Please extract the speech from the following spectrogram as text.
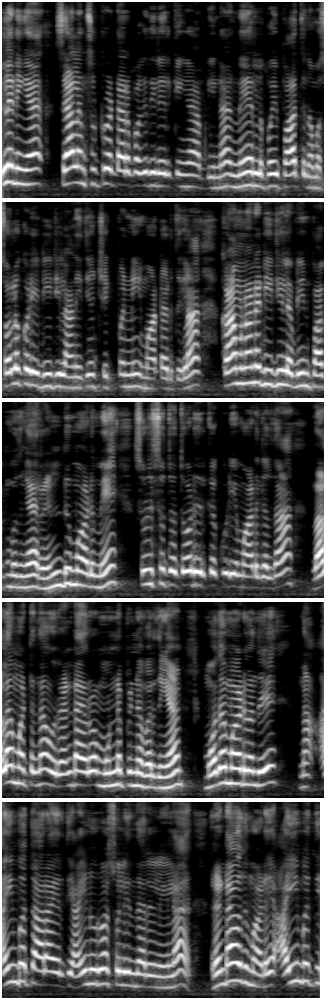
இல்லை நீங்கள் சேலம் சுற்றுவட்டார பகுதியில் இருக்கீங்க அப்படின்னா நேரில் போய் பார்த்து நம்ம சொல்லக்கூடிய டீட்டெயில் அனைத்தையும் செக் பண்ணி மாட்டை எடுத்துக்கலாம். காமனான டீட்டெயில் அப்படின்னு பார்க்கும்போதுங்க ரெண்டு மாடுமே சுழிசுத்தத்தோடு இருக்கக்கூடிய மாடுகள் தான். விலை மட்டும்தான் ஒரு ரெண்டாயிரரூவா முன்ன பின்ன வருதுங்க. மொத மாடு வந்து நான் ஐம்பத்தாறாயிரத்தி ஐநூறுரூவா சொல்லியிருந்தார் இல்லைங்களா? ரெண்டாவது மாடு ஐம்பத்தி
